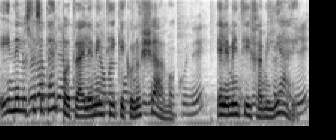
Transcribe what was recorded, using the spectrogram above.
e nello stesso tempo tra elementi che conosciamo elementi familiari,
